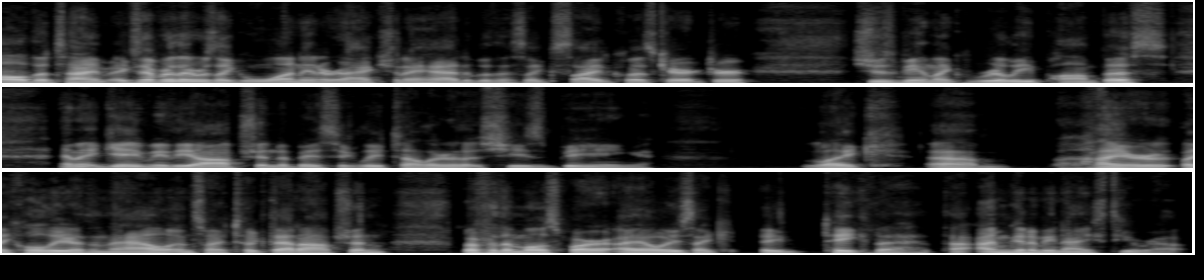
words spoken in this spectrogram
all the time, except for there was like one interaction I had with this like side quest character. She was being like really pompous, and it gave me the option to basically tell her that she's being like um higher like holier than thou and so i took that option but for the most part i always like I take the, the i'm gonna be nice to you route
